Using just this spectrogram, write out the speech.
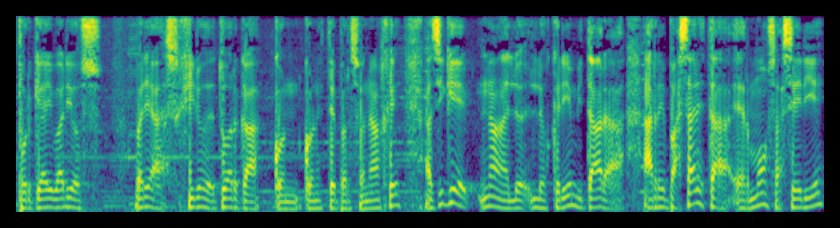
porque hay varios varias giros de tuerca con, con este personaje. Así que nada lo- los quería invitar a, a repasar esta hermosa serie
